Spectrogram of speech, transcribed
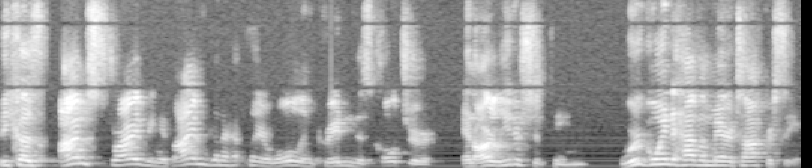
because I'm striving. If I'm going to play a role in creating this culture in our leadership team, we're going to have a meritocracy.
